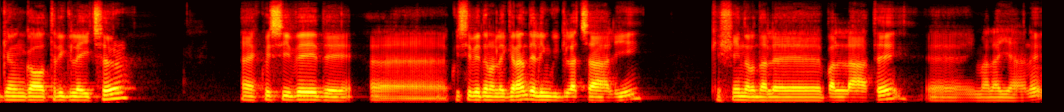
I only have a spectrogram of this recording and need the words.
Gangotri Glacier. Eh, qui, si vede, eh, qui si vedono le grandi lingue glaciali che scendono dalle vallate eh, himalayane.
